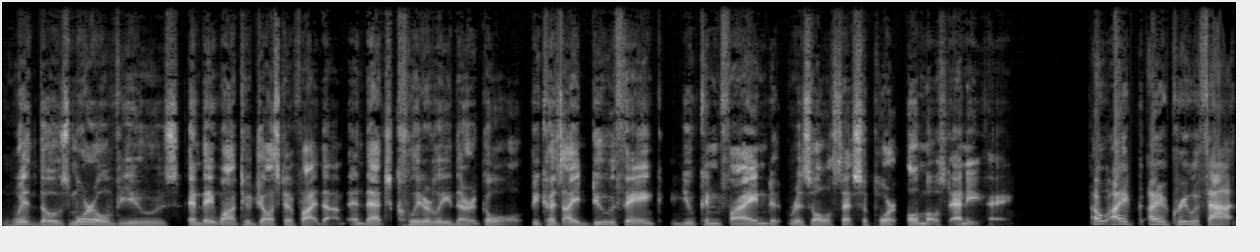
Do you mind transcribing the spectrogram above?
with those moral views and they want to justify them. And that's clearly their goal because I do think you can find results that support almost anything. Oh, I I agree with that.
